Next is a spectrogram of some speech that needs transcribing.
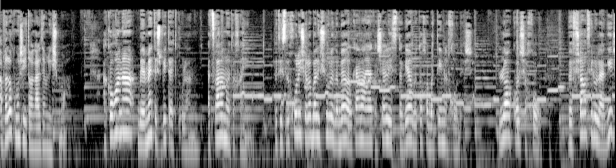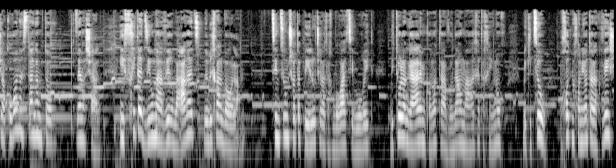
אבל לא כמו שהתרגלתם לשמוע. הקורונה באמת השביתה את כולנו, עצרה לנו את החיים. ותסלחו לי שלא בא לי שוב לדבר על כמה היה קשה להסתגר בתוך הבתים לחודש. לא הכל שחור, ואפשר אפילו להגיד שהקורונה עשתה גם טוב. למשל, היא הפחיתה את זיהום האוויר בארץ ובכלל בעולם. צמצום שעות הפעילות של התחבורה הציבורית, ביטול הגעה למקומות העבודה ומערכת החינוך, בקיצור, פחות מכוניות על הכביש,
